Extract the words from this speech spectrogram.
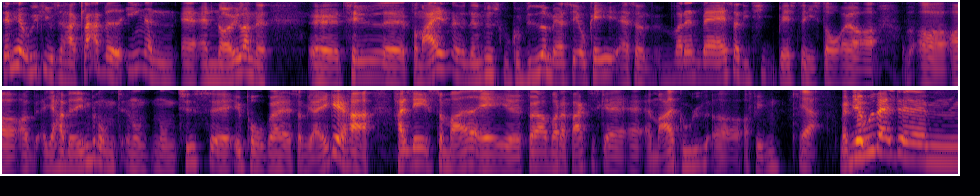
den her udgivelse har klart været en af, af, af nøglerne øh, til øh, for mig, den ligesom skulle gå videre med at se, okay, altså, hvordan, hvad er så de 10 bedste historier, og, og, og, og jeg har været inde på nogle, nogle, nogle tidsepoker, øh, som jeg ikke har, har læst så meget af øh, før, hvor der faktisk er, er, er meget guld at, at finde. Ja. Men vi har udvalgt øh,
